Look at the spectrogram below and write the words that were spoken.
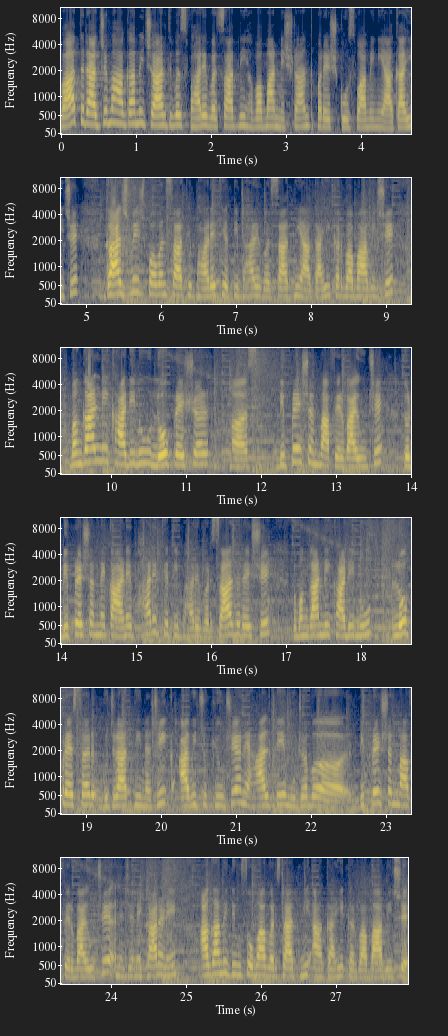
વાત, રાજ્યમાં આગામી ચાર દિવસ ભારે વરસાદની હવામાન નિષ્ણાંત પરેશ ગોસ્વામીની આગાહી છે. ગાજવીજ પવન સાથે ભારેથી અતિભારે વરસાદની આગાહી કરવામાં આવી છે. બંગાળની ખાડીનું લો પ્રેશર ડિપ્રેશનમાં ફેરવાયું છે. તો ડિપ્રેશનને કારણે ભારેથી ભારે વરસાદ રહેશે. તો બંગાળની ખાડીનું લો પ્રેશર ગુજરાતની નજીક આવી ચૂક્યું છે અને હાલ તે મુજબ ડિપ્રેશનમાં ફેરવાયું છે અને જેને કારણે આગામી દિવસોમાં વરસાદની આગાહી કરવામાં આવી છે.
